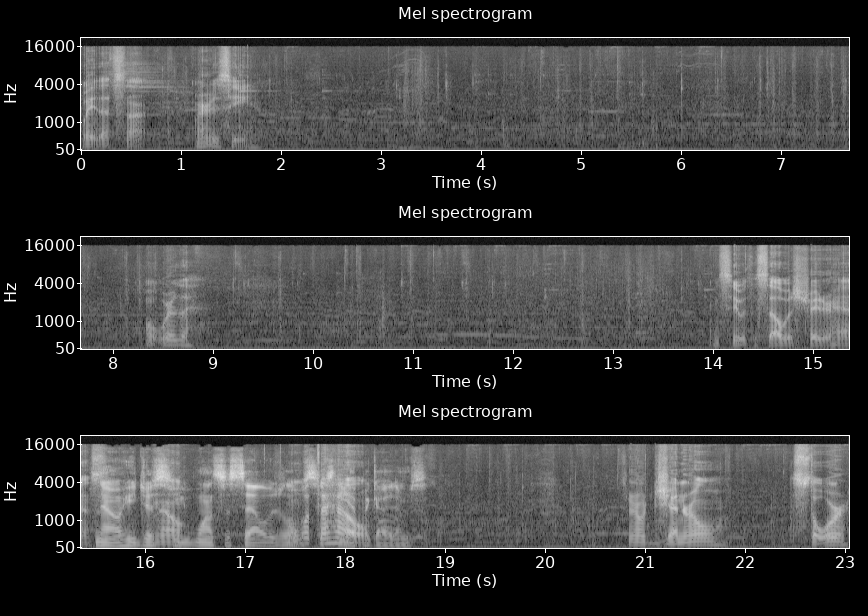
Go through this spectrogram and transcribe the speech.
Wait, that's not. Where is he? What were the? Let's see what the salvage trader has. No, he just No. he wants to salvage Well, little what the 60 hell? epic items. Is there no general store?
